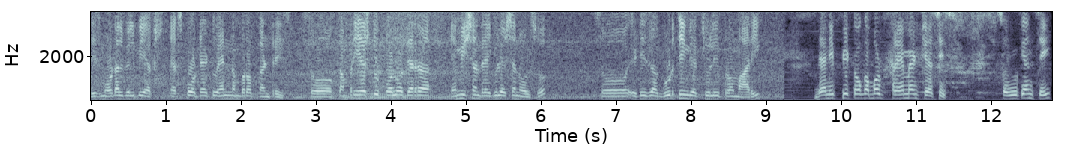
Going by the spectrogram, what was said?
this model will be ex exported to n number of countries. So company has to follow their uh, emission regulation also. So it is a good thing actually from RE then if we talk about frame and chassis so you can see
